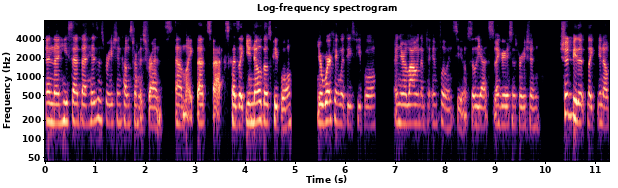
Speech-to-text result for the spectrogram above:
and then he said that his inspiration comes from his friends. And I'm like, that's facts. Cause like, you know, those people, you're working with these people and you're allowing them to influence you. So yes, my greatest inspiration should be the, like, you know,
